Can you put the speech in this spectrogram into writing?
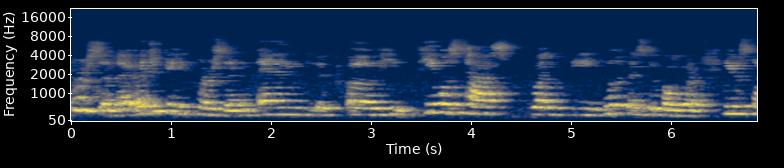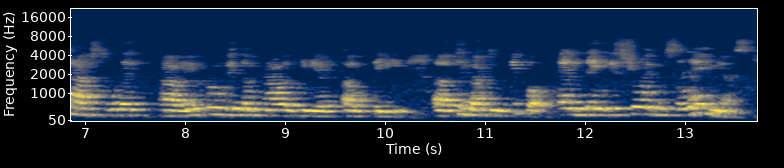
person, an educated person, and uh, he, he was tasked when the militants took over, he was tasked with uh, improving the morality of, of the uh, Timbuktu people, and they destroyed mausoleums.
